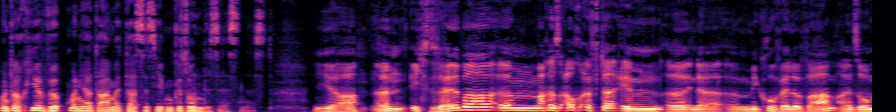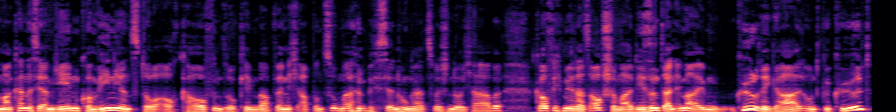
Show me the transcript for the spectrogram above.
und auch hier wirbt man ja damit, dass es eben gesundes Essen ist. Ja, ähm, ich selber ähm, mache es auch öfter im, äh, in der äh, Mikrowelle warm. Also man kann es ja in jedem Convenience Store auch kaufen, so Kimbab. Wenn ich ab und zu mal ein bisschen Hunger zwischendurch habe, kaufe ich mir das auch schon mal. Die sind dann immer im Kühlregal und gekühlt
